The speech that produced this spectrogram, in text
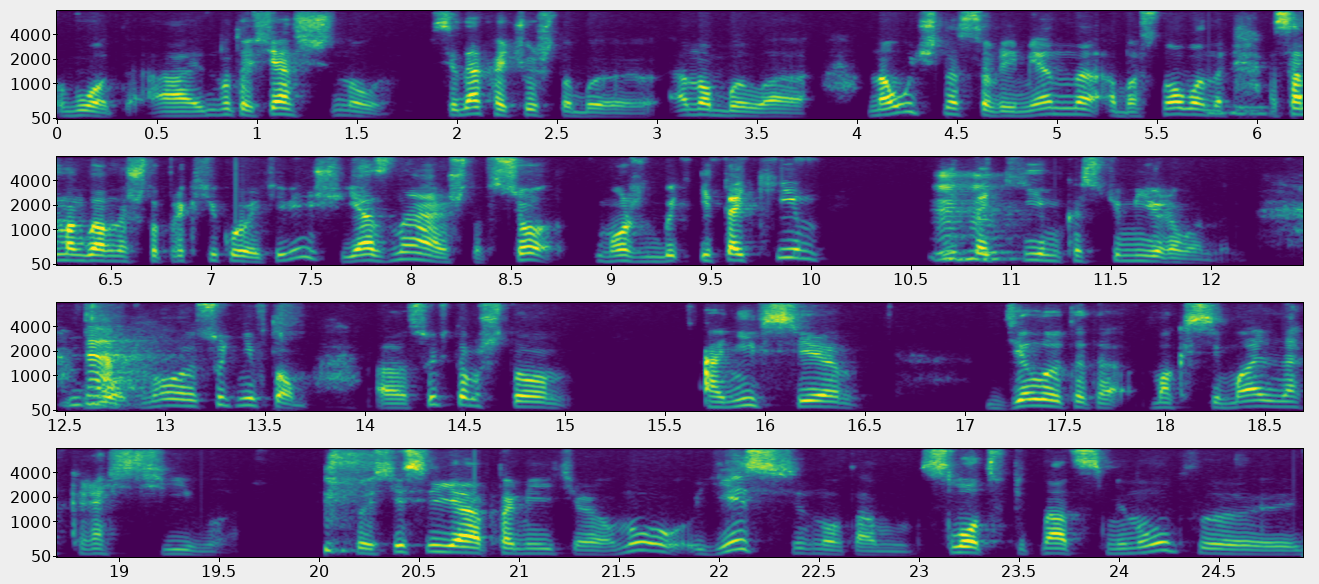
вот, а, ну, то есть я ну, всегда хочу, чтобы оно было научно, современно, обоснованно, mm-hmm. а самое главное, что практикую эти вещи, я знаю, что все может быть и таким, и mm-hmm. таким костюмированным, да. вот, но суть не в том, а суть в том, что они все делают это максимально красиво, то есть, если я помедитировал, ну, есть, ну, там, слот в 15 минут э,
